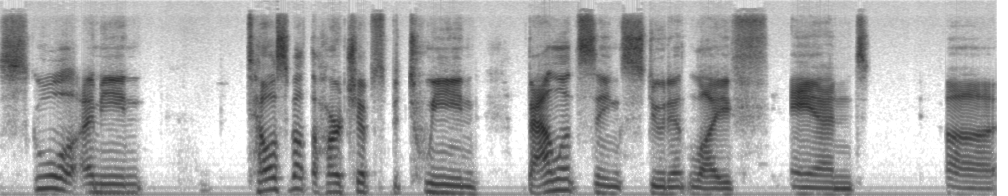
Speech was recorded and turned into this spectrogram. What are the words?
school. I mean, tell us about the hardships between balancing student life and uh,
